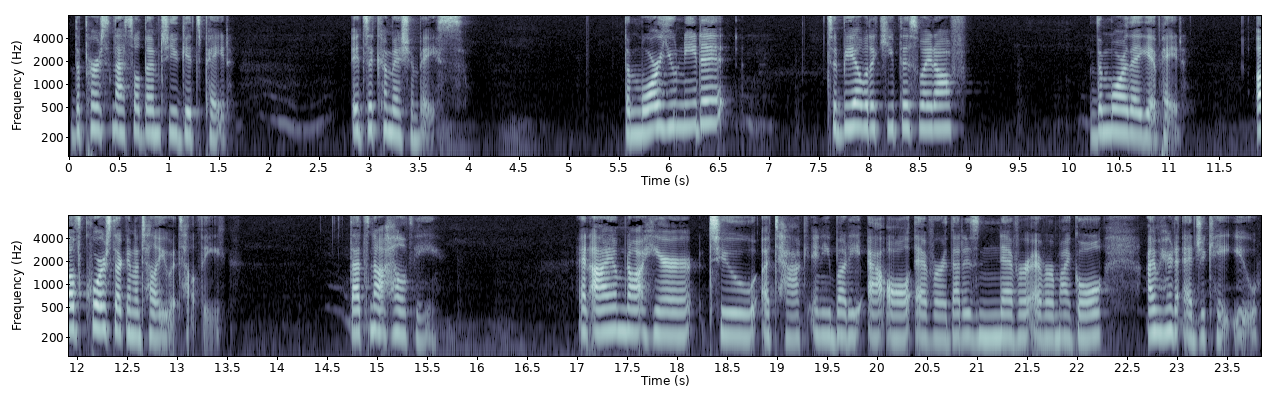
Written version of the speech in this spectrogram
the person that sold them to you gets paid. It's a commission base. The more you need it, to be able to keep this weight off, the more they get paid. Of course, they're going to tell you it's healthy. That's not healthy. And I am not here to attack anybody at all, ever. That is never, ever my goal. I'm here to educate you.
